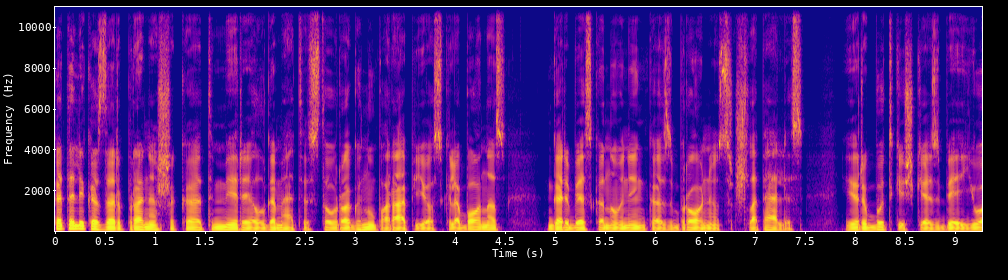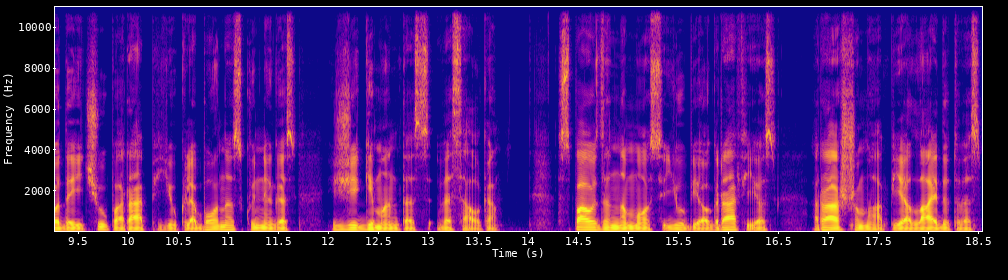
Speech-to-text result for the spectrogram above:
Katalikas dar praneša, kad mirė ilgametis Tauragnų parapijos klebonas, garbės kanauninkas Bronius Šlapelis ir Butkiškės bei Juodaičių parapijų klebonas kunigas Žygimantas Veselga. Spausdinamos jų biografijos, rašoma apie laidotuvės,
